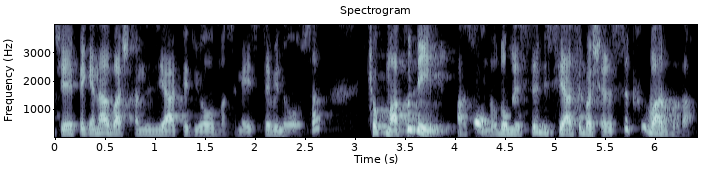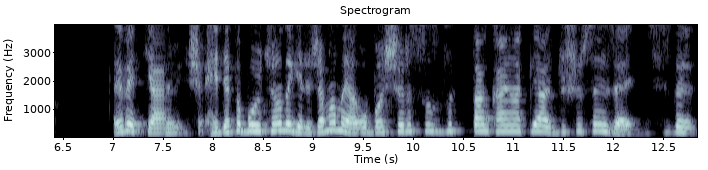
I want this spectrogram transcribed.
CHP genel başkanı ziyaret ediyor olması mecliste bile olsa çok makul değil aslında. Dolayısıyla bir siyasi başarısızlık var burada. Evet yani HDP boyutuna da geleceğim ama yani o başarısızlıktan kaynaklı yani düşünsenize siz de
